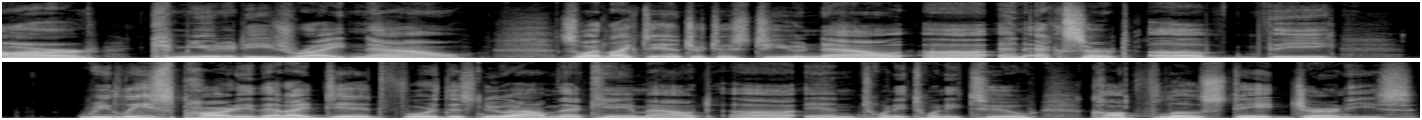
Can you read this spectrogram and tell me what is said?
our communities right now so I'd like to introduce to you now uh, an excerpt of the release party that I did for this new album that came out uh, in 2022 called Flow State Journeys.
